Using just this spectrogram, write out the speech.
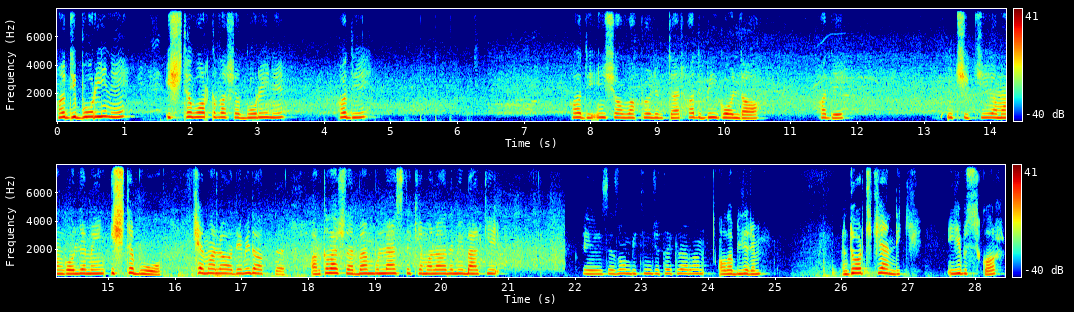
Hadi Borini. İşte bu arkadaşlar Borini. Hadi. Hadi inşallah böyle biter. Hadi bir gol daha. Hadi. 3-2 aman gol yemeyin. İşte bu. Kemal Adem'i de attı. Arkadaşlar ben bu Lens'te Kemal Adem'i belki e, sezon bitince tekrardan alabilirim. 4-2 yendik. İyi bir skor.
